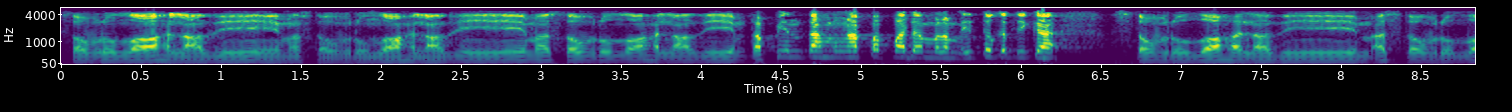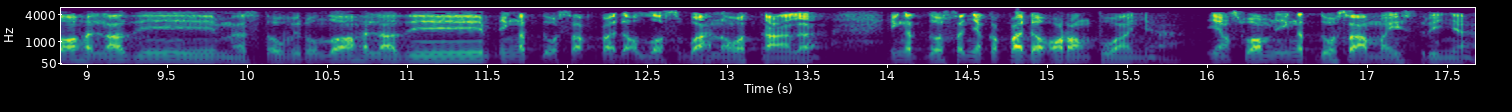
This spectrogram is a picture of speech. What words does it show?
Astagfirullahalazim, astagfirullahalazim, astagfirullahalazim. Tapi entah mengapa pada malam itu ketika astagfirullahalazim, astagfirullahalazim, astagfirullahalazim, ingat dosa kepada Allah Subhanahu wa taala. Ingat dosanya kepada orang tuanya. Yang suami ingat dosa sama istrinya,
